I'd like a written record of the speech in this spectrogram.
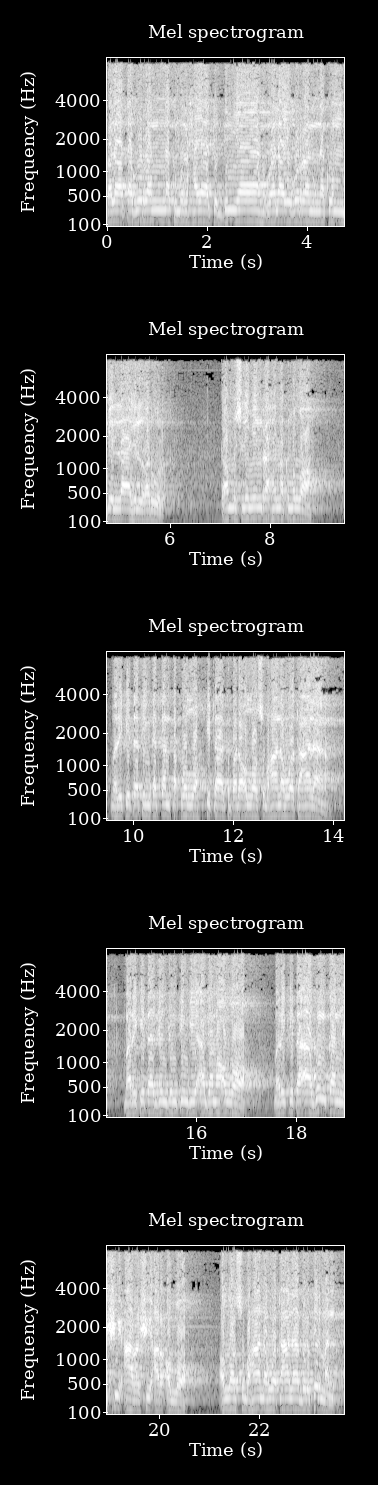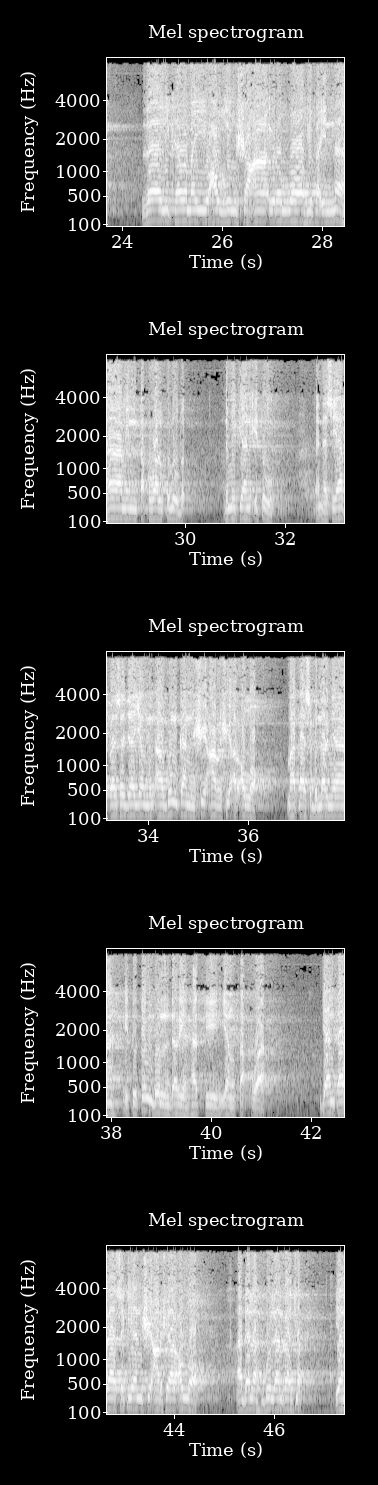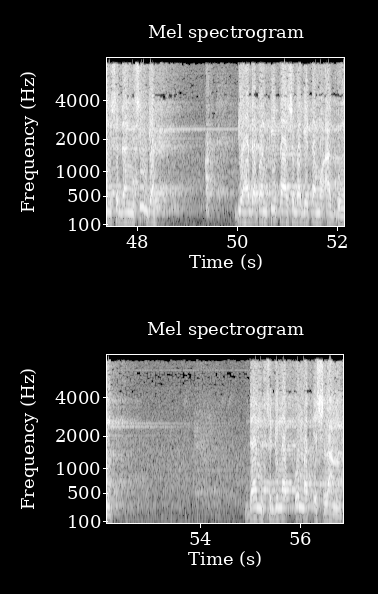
فلا تغرنكم الحياة الدنيا ولا يغرنكم بالله الغرور. kaum muslimin rahimakumullah mari kita tingkatkan takwa Allah kita kepada Allah Subhanahu wa taala. Mari kita junjung tinggi agama Allah. Mari kita agungkan syiar-syiar Allah. Allah Subhanahu wa taala berfirman, "Dzalika wa may yu'azzim sya'air Allah fa innaha min taqwal qulub." Demikian itu. Karena siapa saja yang mengagungkan syiar-syiar Allah, maka sebenarnya itu timbul dari hati yang takwa. Di antara sekian syiar-syiar Allah adalah bulan Rajab yang sedang singgah di hadapan kita sebagai tamu agung dan segenap umat Islam.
